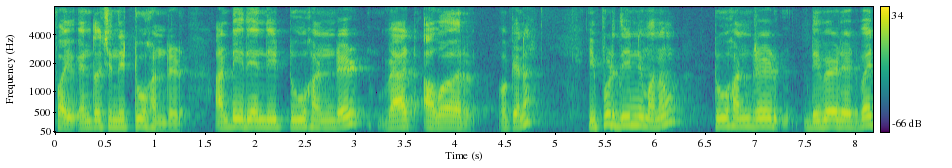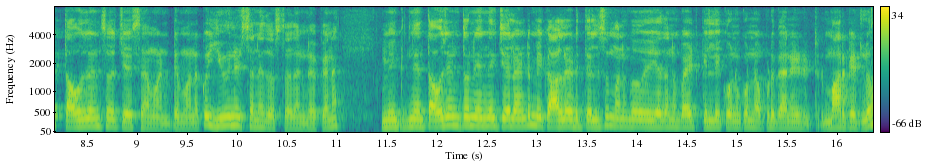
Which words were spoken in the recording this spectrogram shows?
ఫైవ్ ఎంత వచ్చింది? టూ హండ్రెడ్ అంటే ఇదేంది? టూ హండ్రెడ్ వ్యాట్ అవర్ ఓకేనా? ఇప్పుడు దీన్ని మనం two hundred divided by thousands చేసామంటే మనకు యూనిట్స్ అనేది వస్తుందండి ఓకేనా? మీకు నేను థౌజండ్తో ఎందుకు చేయాలంటే మీకు ఆల్రెడీ తెలుసు మనకు ఏదైనా బయటకు వెళ్ళి కొనుక్కున్నప్పుడు కానీ మార్కెట్లో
